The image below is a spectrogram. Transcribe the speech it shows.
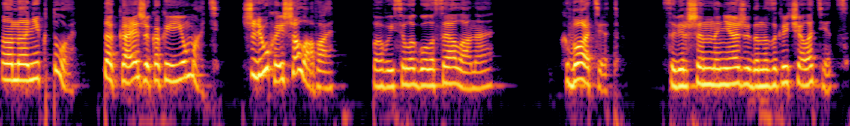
Она никто. Такая же, как и ее мать. Шлюха и шалава. Повысила голос Алана. «Хватит!» Совершенно неожиданно закричал отец.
